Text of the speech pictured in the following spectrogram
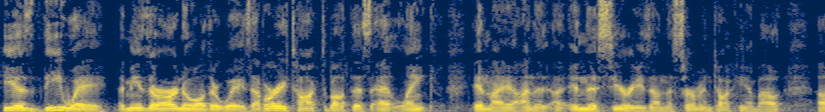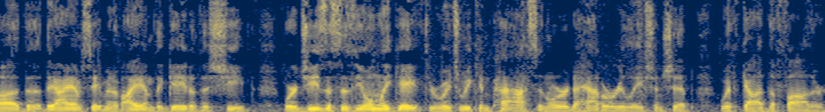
He is the way. That means there are no other ways. I've already talked about this at length in my on the uh, in this series on the sermon talking about uh, the the I am statement of I am the gate of the sheep, where Jesus is the only gate through which we can pass in order to have a relationship with God the Father.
